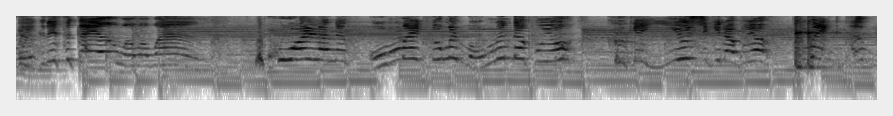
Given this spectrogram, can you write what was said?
왜 그랬을까요? 와와와. 코알라는 엄마의 똥을 먹는다고요? 그게 이유식이라고요? 왜? 아,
